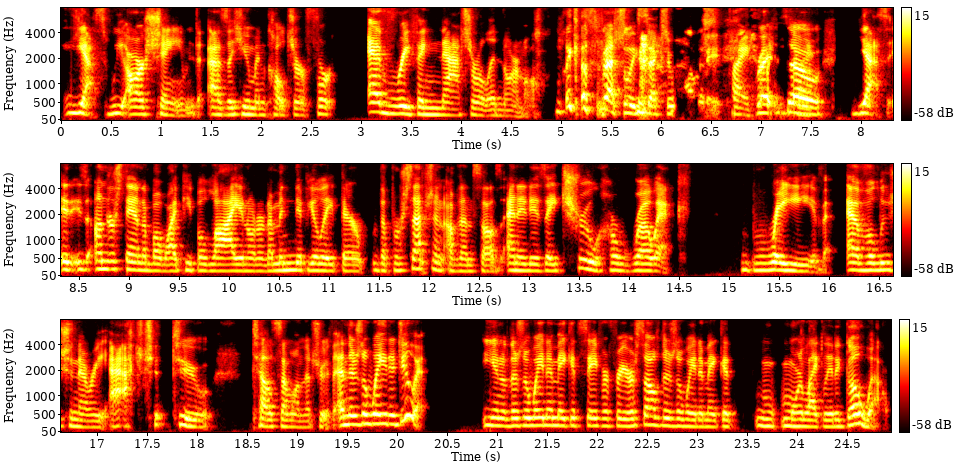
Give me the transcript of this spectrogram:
yes we are shamed as a human culture for everything natural and normal like especially sexuality right right? so yes it is understandable why people lie in order to manipulate their the perception of themselves and it is a true heroic brave evolutionary act to tell someone the truth and there's a way to do it. You know there's a way to make it safer for yourself there's a way to make it m- more likely to go well.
